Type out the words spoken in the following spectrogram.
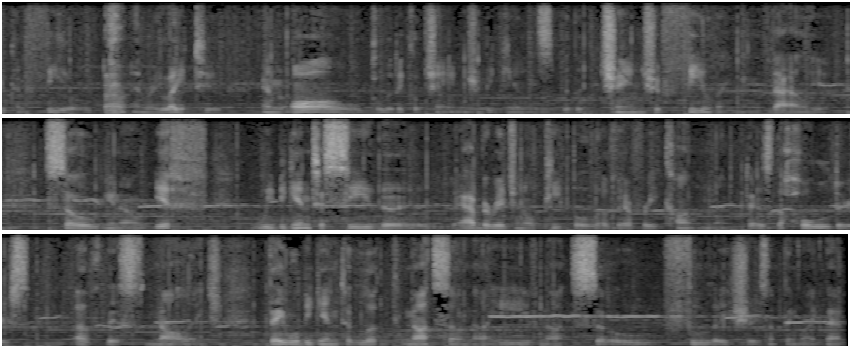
you can feel and relate to. And all political change begins with a change of feeling and value. So, you know, if we begin to see the Aboriginal people of every continent as the holders of this knowledge, they will begin to look not so naive, not so foolish or something like that,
